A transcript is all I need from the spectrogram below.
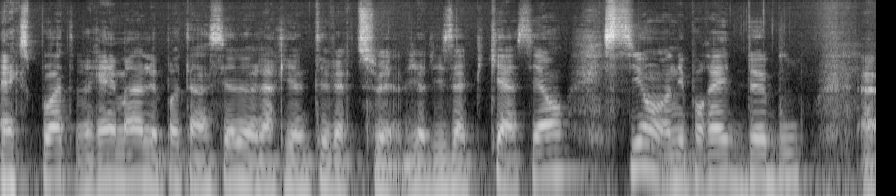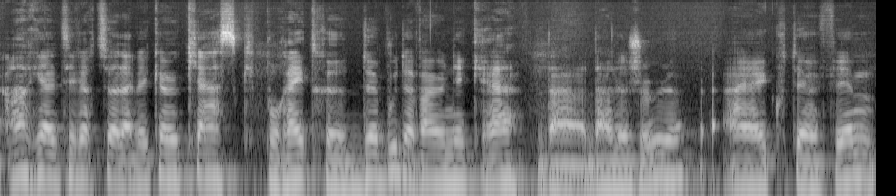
exploite vraiment le potentiel de la réalité virtuelle. Il y a des applications. Si on est pour être debout euh, en réalité virtuelle avec un casque pour être debout devant un écran dans, dans le jeu, à écouter un film,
